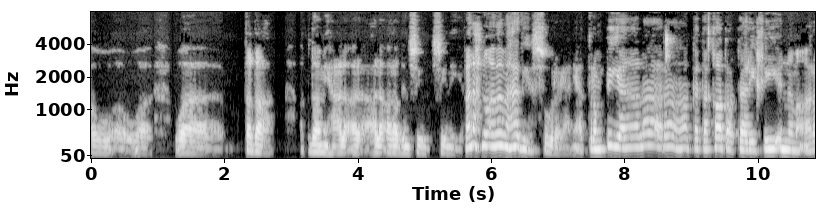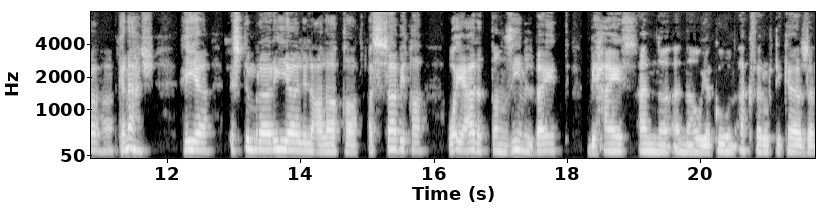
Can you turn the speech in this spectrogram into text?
أو وتضع أقدامها على على أراضٍ صينية. فنحن أمام هذه الصورة يعني. الترمبية أنا لا أراها كتقاطع تاريخي إنما أراها كنهج. هي استمرارية للعلاقة السابقة وإعادة تنظيم البيت بحيث أن أنه يكون أكثر ارتكازا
